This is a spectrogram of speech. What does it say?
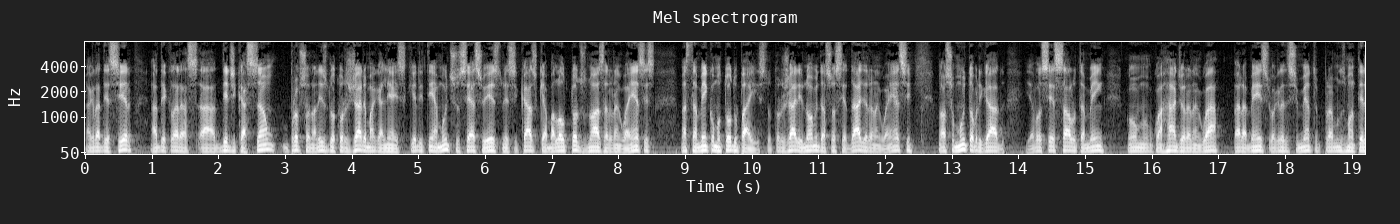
Agradecer a, declaração, a dedicação, o profissionalismo do Dr. Jário Magalhães, que ele tenha muito sucesso e êxito nesse caso que abalou todos nós aranguaenses, mas também como todo o país. Doutor Jário, em nome da sociedade aranguaense, nosso muito obrigado. E a você, Saulo, também, com, com a Rádio Araranguá, parabéns, o agradecimento para nos manter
